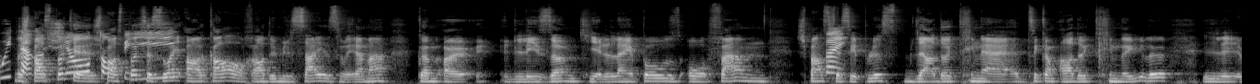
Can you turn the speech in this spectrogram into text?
oui, ta je pense pas religion, que je ton pense pays... pas que ce soit encore en 2016 vraiment comme un, les hommes qui l'imposent aux femmes. Je pense Ben. que c'est plus de tu sais comme endoctriné là. Les-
